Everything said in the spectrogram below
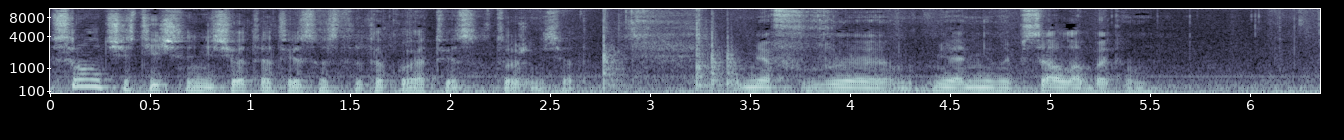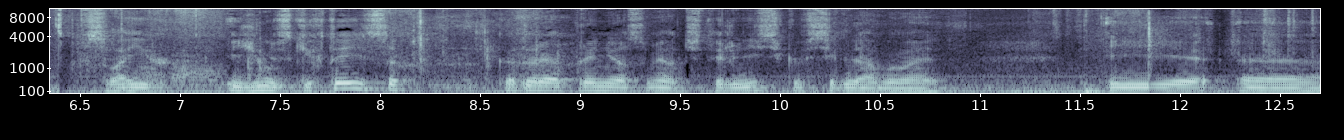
все равно частично несет ответственность, такую ответственность тоже несет. У меня в, я не написал об этом в своих июльских тезисах, которые я принес, у меня четыре листика всегда бывает. И э,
